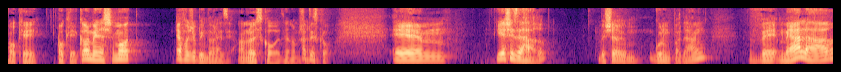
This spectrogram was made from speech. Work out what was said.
אוקיי. אוקיי, כל מיני שמות, איפשהו באינדונזיה. אני לא אזכור את זה, לא אל משנה. תזכור. אמ, יש איזה הר בשם גונונג פדאנג, ומעל ההר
